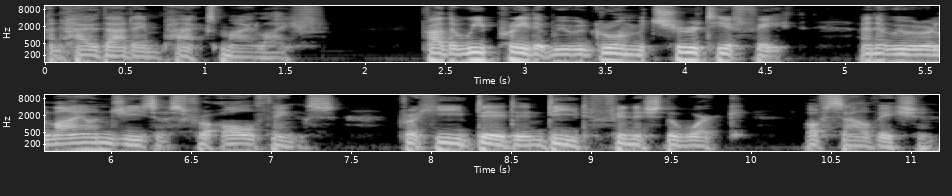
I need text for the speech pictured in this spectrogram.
and how that impacts my life. Father, we pray that we would grow in maturity of faith and that we would rely on Jesus for all things, for He did indeed finish the work of salvation.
